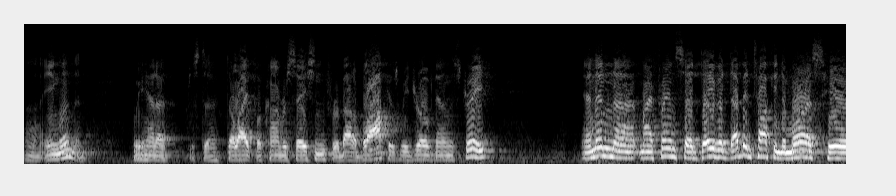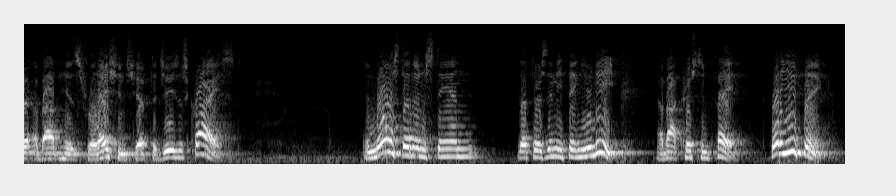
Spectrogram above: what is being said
uh, England, and we had a just a delightful conversation for about a block as we drove down the street. And then uh, my friend said, David, I've been talking to Morris here about his relationship to Jesus Christ. And Morris doesn't understand that there's anything unique about Christian faith. What do you think?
